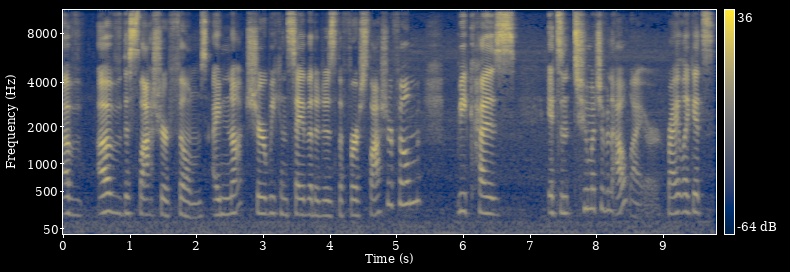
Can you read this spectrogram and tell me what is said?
of of the slasher films. I'm not sure we can say that it is the first slasher film because it's too much of an outlier right? Like it's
